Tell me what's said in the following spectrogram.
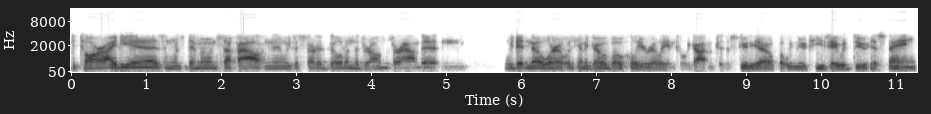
guitar ideas and was demoing stuff out, and then we just started building the drums around it, and we didn't know where it was going to go vocally really until we got into the studio, but we knew TJ would do his thing.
